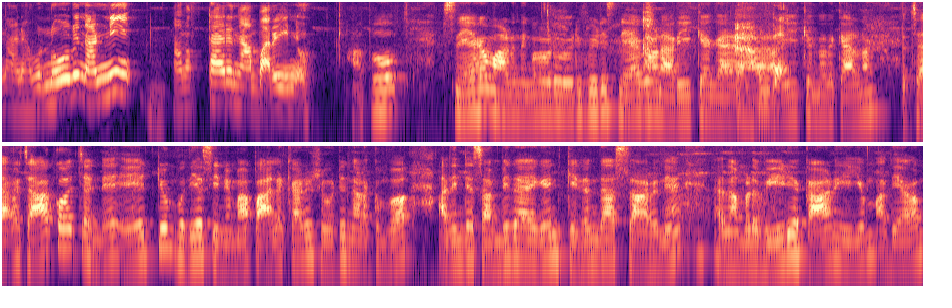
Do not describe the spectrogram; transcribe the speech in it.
ഞാൻ അവരോട് നന്ദി. നമസ്കാരം ഞാൻ പറയുന്നു. അപ്പോൾ സ്നേഹമാണ് നിങ്ങളോട് ഒരുപാട് സ്നേഹമാണ് അറിയിക്കാൻ അറിയിക്കുന്നത്. കാരണം ചാക്കോച്ചന്റെ ഏറ്റവും പുതിയ സിനിമ പാലക്കാട് ഷൂട്ടിംഗ് നടക്കുമ്പോൾ അതിന്റെ സംവിധായകൻ കിരൺദാസ് സാറിന് നമ്മുടെ വീഡിയോ കാണുകയും അദ്ദേഹം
